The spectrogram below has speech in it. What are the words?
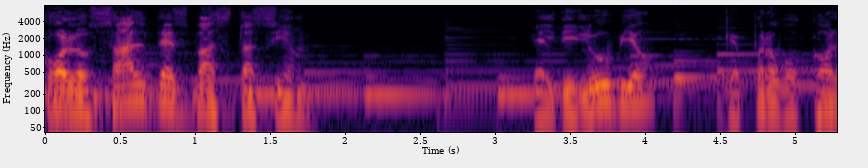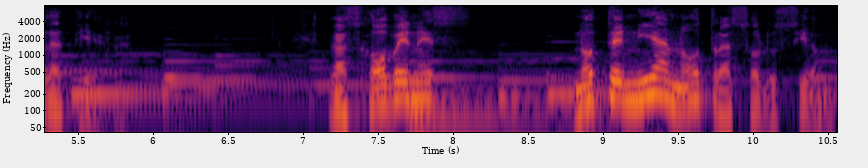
colosal devastación, el diluvio que provocó la tierra. Las jóvenes no tenían otra solución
